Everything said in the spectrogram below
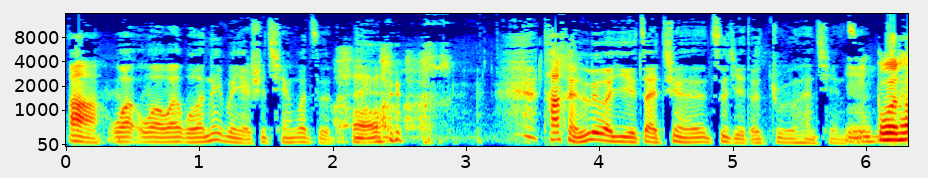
啊，我我我我那本也是签过字的。好，他很乐意在这自己的著作上签字。不过他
